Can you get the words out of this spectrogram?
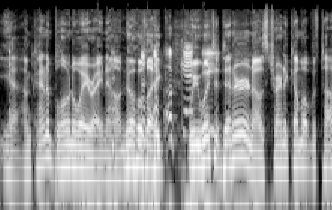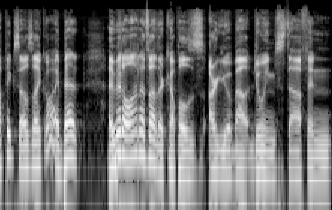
yeah, I'm kind of blown away right now. No, like Okay. we went to dinner and I was trying to come up with topics. I was like, oh, I bet, I bet a lot of other couples argue about doing stuff and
